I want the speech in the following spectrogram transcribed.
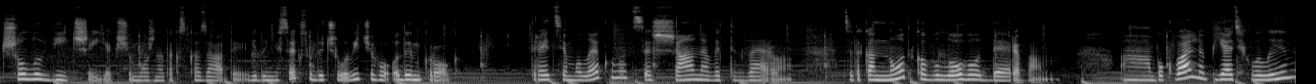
чоловічий, якщо можна так сказати. Від унісексу до чоловічого один крок. Третя молекула це Шана Ветверо. Це така нотка вологого дерева. Буквально 5 хвилин,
